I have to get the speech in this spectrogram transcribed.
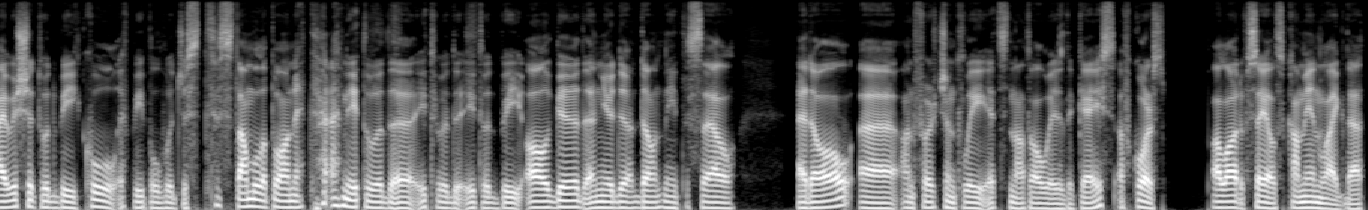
I wish it would be cool if people would just stumble upon it and it would uh, it would it would be all good and you don't need to sell at all. Uh, unfortunately, it's not always the case. Of course, a lot of sales come in like that,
